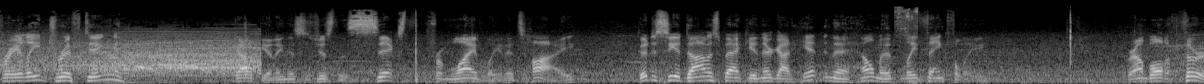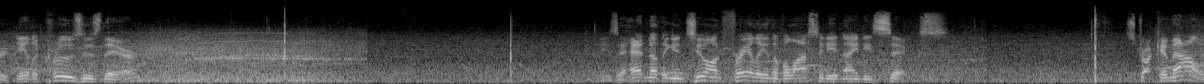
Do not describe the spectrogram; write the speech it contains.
Fraley drifting. Got a beginning. This is just the sixth from Lively, and it's high. Good to see Adames back in there. Got hit in the helmet late, thankfully. Ground ball to third. De La Cruz is there. He's ahead nothing in two on Fraley and the velocity at 96. Struck him out.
